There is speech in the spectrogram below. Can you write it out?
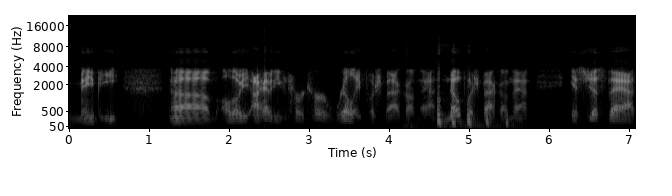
maybe. Uh, although I haven't even heard her really push back on that. No pushback on that. It's just that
